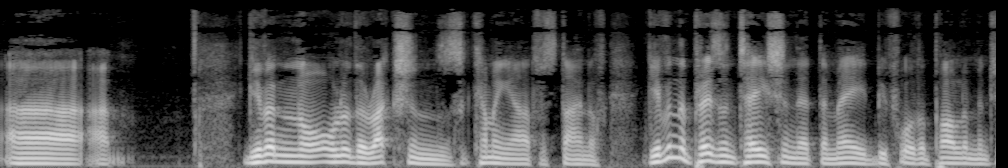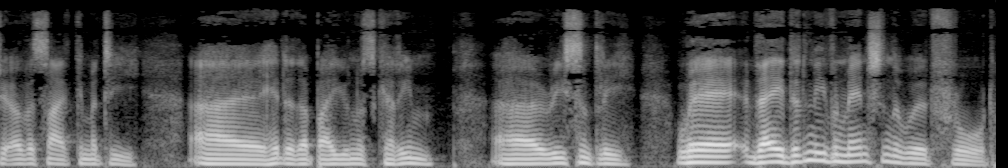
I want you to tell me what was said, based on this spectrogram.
Uh, given all of the ructions coming out of Steinhoff, given the presentation that they made before the Parliamentary Oversight Committee, uh, headed up by Yunus Carrim, uh, recently, where they didn't even mention the word fraud.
